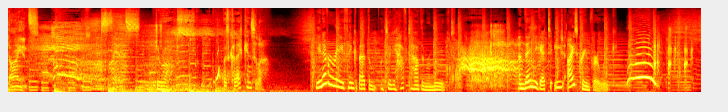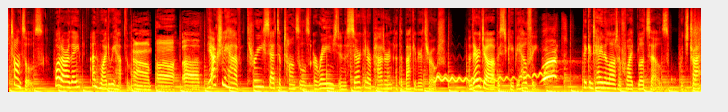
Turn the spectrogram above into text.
Science. Science drops with Colette Kinsella. You never really think about them until you have to have them removed. And then you get to eat ice cream for a week. Tonsils. What are they and why do we have them? Um, uh, Uh, you actually have three sets of tonsils arranged in a circular pattern at the back of your throat. And their job is to keep you healthy. What? They contain a lot of white blood cells, which trap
